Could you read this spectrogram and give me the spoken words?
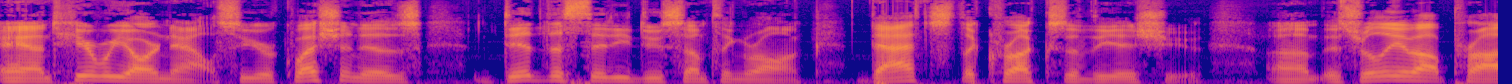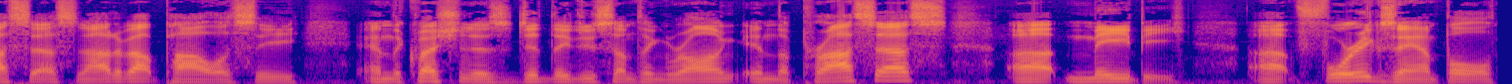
And here we are now. So your question is, did the city do something wrong? That's the crux of the issue. Um, it's really about process, not about policy. And the question is, did they do something wrong in the process? Uh, maybe. Uh, for example,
